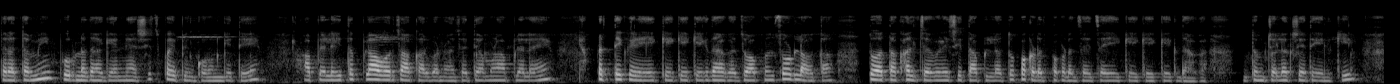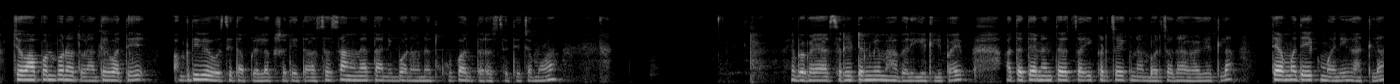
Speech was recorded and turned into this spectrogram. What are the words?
तर आता मी पूर्ण धाग्यांनी अशीच पायपिंग करून घेते. आपल्याला इथं फ्लावरचा आकार बनवायचा आहे. त्यामुळे आपल्याला हे प्रत्येक वेळी एक एक एक एक धागा जो आपण सोडला होता तो आता खालच्या वेळेस इथं आपल्याला तो पकडत पकडत जायचा एक एक एक एक धागा. तुमच्या लक्षात येईल की जेव्हा आपण बनवतो ना तेव्हा ते अगदी व्यवस्थित आपल्या लक्षात येतं. असं सांगण्यात आणि बनवण्यात खूप अंतर असते. त्याच्यामुळं हे बघा असं रिटर्न मी महागारी घेतली पाईप आता त्यानंतरचा इकडचा एक नंबरचा धागा घेतला. त्यामध्ये एक मणी घातला.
